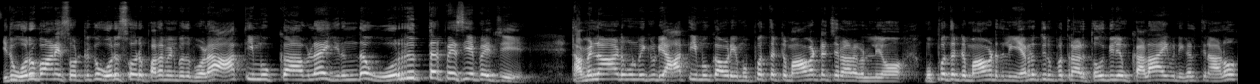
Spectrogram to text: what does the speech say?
இது ஒரு பானை சோற்றுக்கு ஒரு சோறு பதம் என்பது போல அதிமுகவில் இருந்த ஒருத்தர் பேசிய பேச்சு. தமிழ்நாடு உண்மைக்குடைய அதிமுகவுடைய முப்பத்தெட்டு மாவட்ட செயலாளர்கள்லையும் முப்பத்தெட்டு மாவட்டத்திலையும் இரநூத்தி முப்பத்தி நாலு தொகுதியிலையும் கலாய்வு நிகழ்த்தினாலும்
